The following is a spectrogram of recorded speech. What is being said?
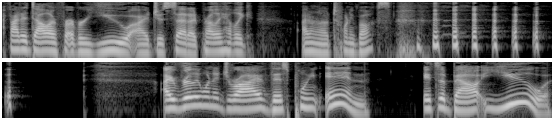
If I had a dollar for every you I just said, I'd probably have like, I don't know, 20 bucks. I really want to drive this point in. It's about you.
